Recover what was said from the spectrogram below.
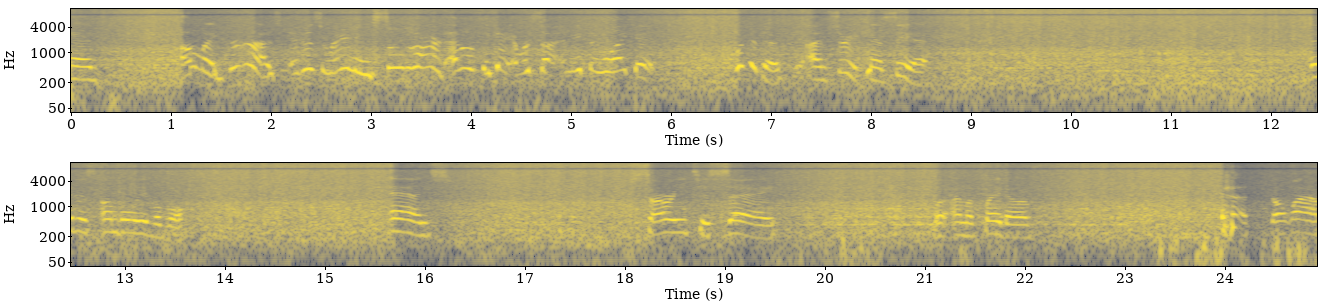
And oh my gosh, it is raining so hard. I don't think I ever saw anything like it. Look at this. I'm sure you can't see it. It is unbelievable. And sorry to say what I'm afraid of. Don't laugh.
